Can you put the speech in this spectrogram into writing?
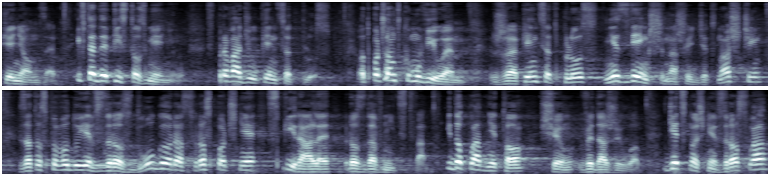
pieniądze. I wtedy PiS to zmienił. Wprowadził 500. Od początku mówiłem, że 500 nie zwiększy naszej dzietności, za to spowoduje wzrost długu oraz rozpocznie spiralę rozdawnictwa. I dokładnie to się wydarzyło. Dzietność nie wzrosła,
